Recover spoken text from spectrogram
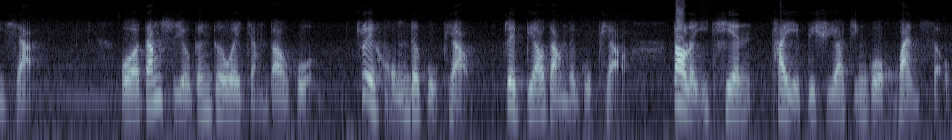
一下。我当时有跟各位讲到过，最红的股票、最飙涨的股票，到了一天，它也必须要经过换手。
